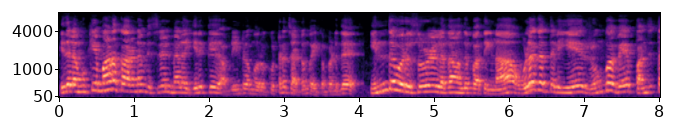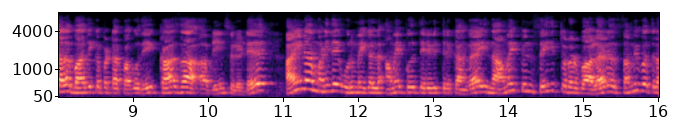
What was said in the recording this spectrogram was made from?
இதுல முக்கியமான காரணம் இஸ்ரேல் மேல இருக்கு அப்படின்ற ஒரு குற்றச்சாட்டும் வைக்கப்படுது. இந்த ஒரு சூழல்ல தான் வந்து பாத்தீங்கன்னா உலகத்திலேயே ரொம்பவே பஞ்சத்தால பாதிக்கப்பட்ட பகுதி காசா அப்படின்னு சொல்லிட்டு ஐநா மனித உரிமைகள் அமைப்பு தெரிவித்திருக்காங்க. இந்த அமைப்பின் செய்தி தொடர்பாளர் சமீபத்துல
